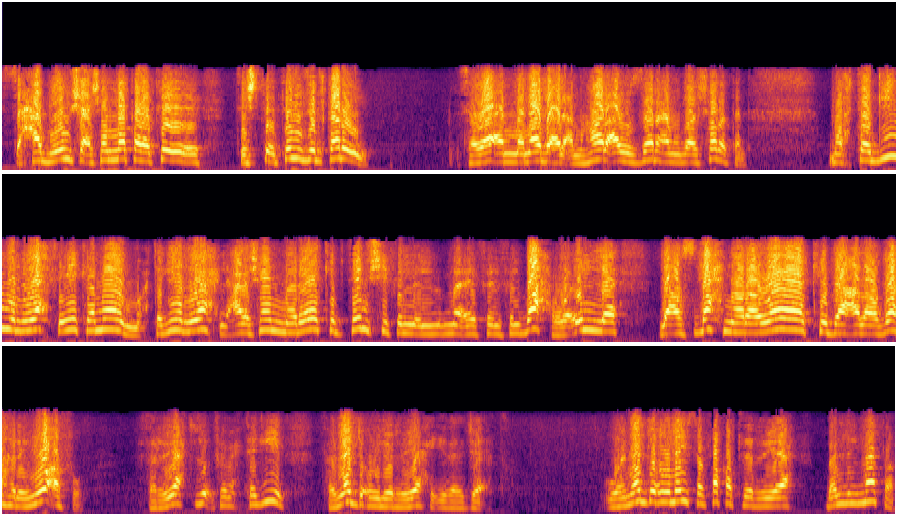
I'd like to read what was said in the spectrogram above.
السحاب يمشي عشان مطرة تشت... تنزل تروي سواء منابع الأنهار أو الزرع مباشرة. محتاجين الرياح في إيه كمان؟ محتاجين الرياح علشان مراكب تمشي في في البحر وإلا لأصبحنا رواكد على ظهره يقفوا. فالرياح تزق فمحتاجين. فندعو للرياح إذا جاءت. وندعو ليس فقط للرياح بل للمطر.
